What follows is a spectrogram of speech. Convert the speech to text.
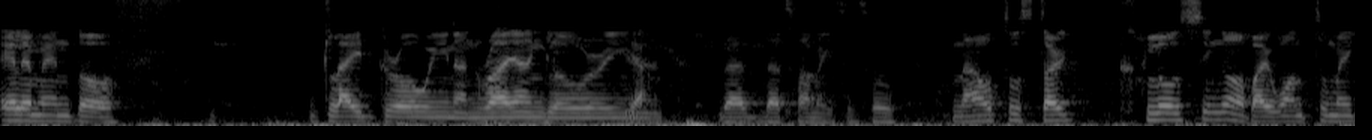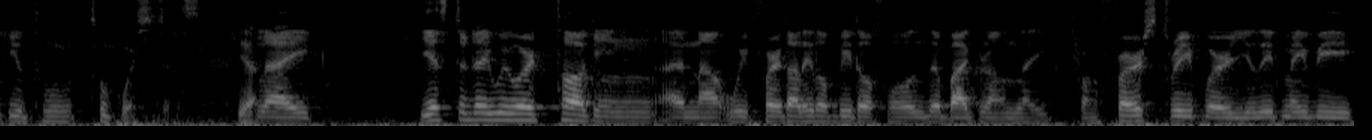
element of glide growing and Ryan glowing. Yeah. And that that's amazing. So now to start closing up, I want to make you two two questions. Yeah. Like yesterday we were talking and now we've heard a little bit of all the background like from first trip where you did maybe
